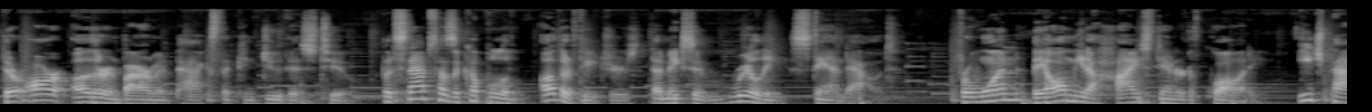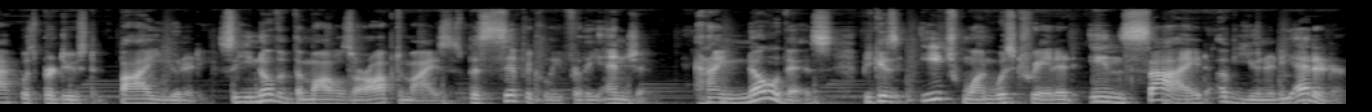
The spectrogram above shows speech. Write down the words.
there are other environment packs that can do this too, but Snaps has a couple of other features that makes it really stand out. For one, they all meet a high standard of quality. Each pack was produced by Unity, so you know that the models are optimized specifically for the engine. And I know this because each one was created inside of Unity Editor.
